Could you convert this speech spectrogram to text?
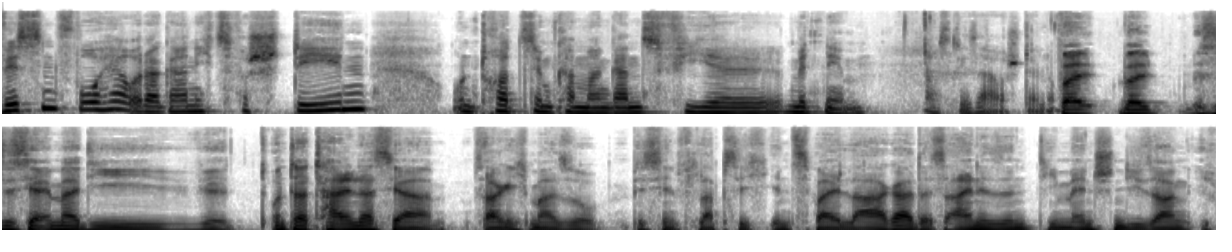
wissen vorher oder gar nichts verstehen und trotzdem kann man ganz viel mitnehmen aus dieser Ausstellung. Weil, weil es ist ja immer die, wir unterteilen das ja, sage ich mal so ein bisschen flapsig, in zwei Lager. Das eine sind die Menschen, die sagen, ich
